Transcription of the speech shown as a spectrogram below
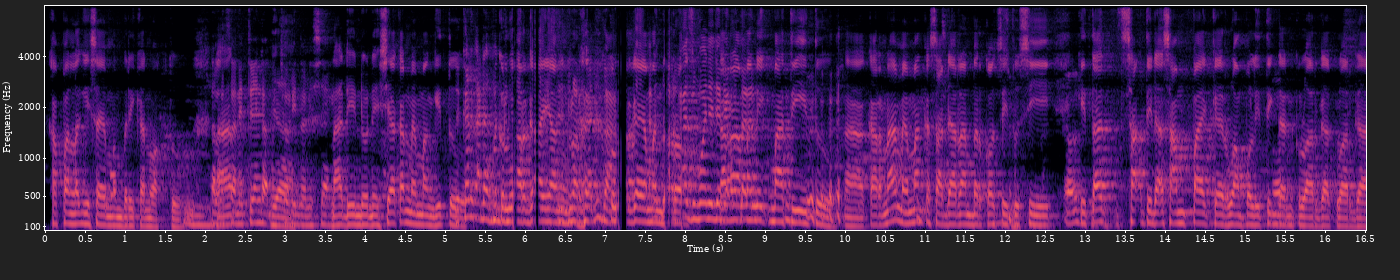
kapan lagi saya memberikan waktu. Hmm. Alasan nah, itu yang nggak muncul ya. di Indonesia. Nah di Indonesia kan memang gitu. Kan ada keluarga yang keluarga, juga. keluarga yang mendorong semuanya jadi cara menikmati itu. Nah karena memang kesadaran berkonstitusi okay. kita sa tidak sampai ke ruang politik oh. dan keluarga-keluarga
